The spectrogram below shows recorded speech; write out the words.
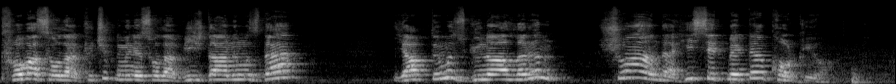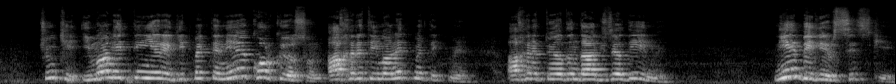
provası olan, küçük nümunesi olan vicdanımızda yaptığımız günahların şu anda hissetmekten korkuyor. Çünkü iman ettiğin yere gitmekte niye korkuyorsun? Ahirete iman etmedik mi? Ahiret dünyadan daha güzel değil mi? Niye belirsiz ki?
